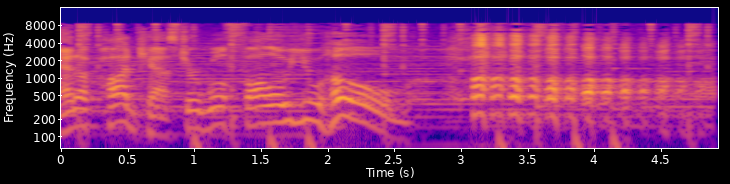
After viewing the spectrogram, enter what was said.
and a podcaster will follow you home.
